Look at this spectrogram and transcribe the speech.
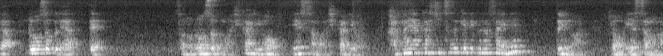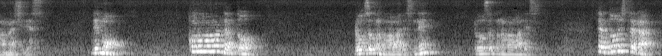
がろうそくであってそのろうそくの光をイエス様の光を輝かし続けてくださいねというのは今日のイエス様の話です。でもこのままだとろうそくのままですね。ろうそくのままです。じゃあどうしたら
